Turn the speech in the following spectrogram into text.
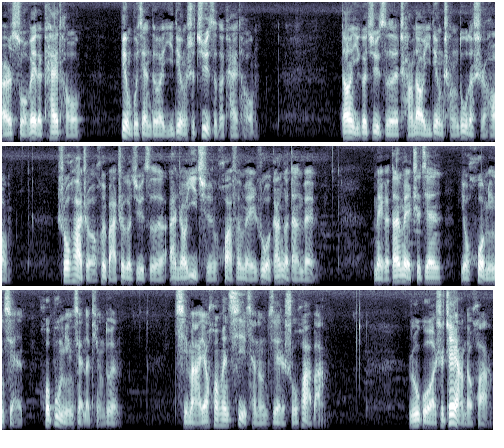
而所谓的开头，并不见得一定是句子的开头。当一个句子长到一定程度的时候，说话者会把这个句子按照一群划分为若干个单位，每个单位之间有或明显或不明显的停顿，起码要换换气才能接着说话吧。如果是这样的话。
